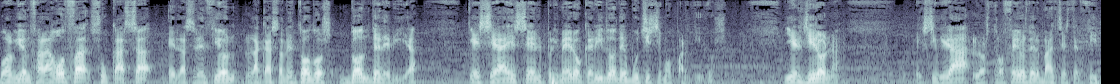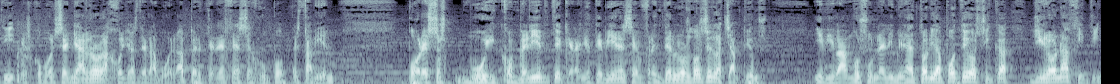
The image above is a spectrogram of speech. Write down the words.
volvió en Zaragoza, su casa, en la selección, la casa de todos, donde debía. Que sea ese el primero querido de muchísimos partidos. Y el Girona exhibirá los trofeos del Manchester City. Es como enseñarlo las joyas de la abuela. Pertenece a ese grupo, está bien. Por eso es muy conveniente que el año que viene se enfrenten los dos en la Champions y vivamos una eliminatoria apoteósica Girona-City.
